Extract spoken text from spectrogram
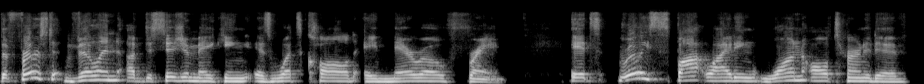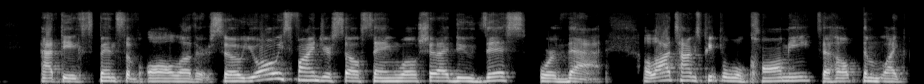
The first villain of decision making is what's called a narrow frame. It's really spotlighting one alternative at the expense of all others. So you always find yourself saying, well, should I do this or that? A lot of times people will call me to help them like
